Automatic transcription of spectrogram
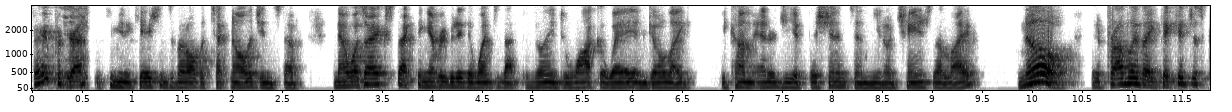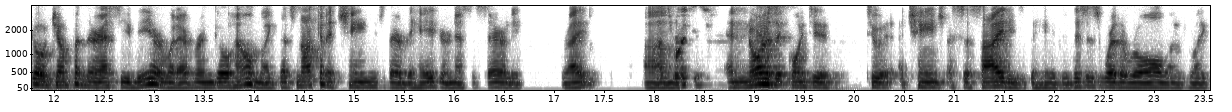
Very progressive communications about all the technology and stuff. Now, was I expecting everybody that went to that pavilion to walk away and go like become energy efficient and you know change their life? No, they're probably like they could just go jump in their SUV or whatever and go home. Like that's not going to change their behavior necessarily, right? Um, that's right. And nor is it going to to change a society's behavior. This is where the role of like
